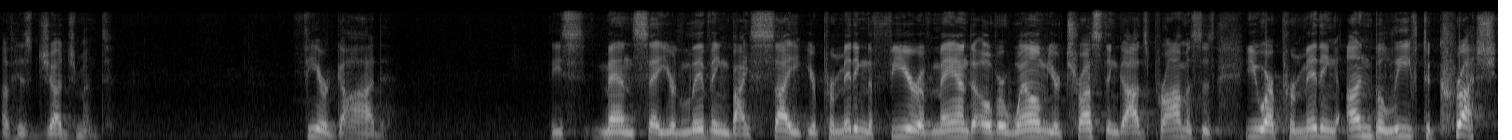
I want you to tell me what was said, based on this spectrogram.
of His judgment. Fear God These men say you're living by sight. You're permitting the fear of man to overwhelm your trust in God's promises. You are permitting unbelief to crush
